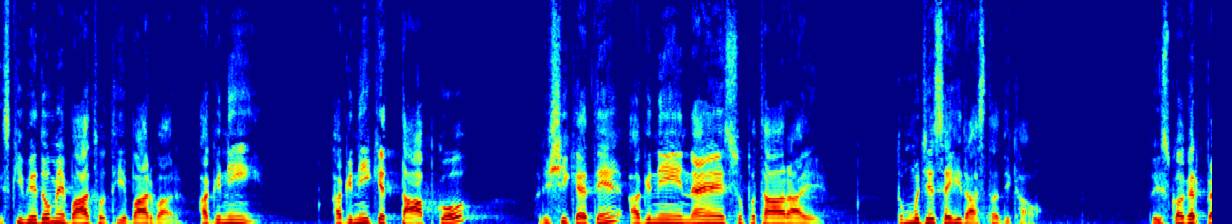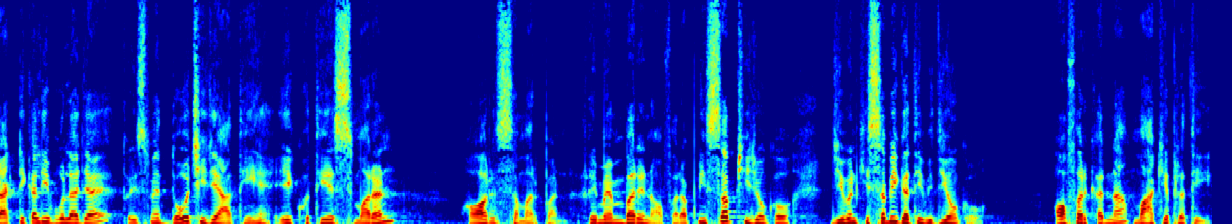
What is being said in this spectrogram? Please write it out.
इसकी वेदों में बात होती है बार बार अग्नि अग्नि के ताप को ऋषि कहते हैं, अग्नि नए सुपथार आए, तुम मुझे सही रास्ता दिखाओ। तो इसको अगर प्रैक्टिकली बोला जाए तो इसमें दो चीज़ें आती हैं। एक होती है स्मरण और समर्पण। रिमेंबर एंड ऑफ़र अपनी सब चीज़ों को, जीवन की सभी गतिविधियों को ऑफ़र करना माँ के प्रति।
